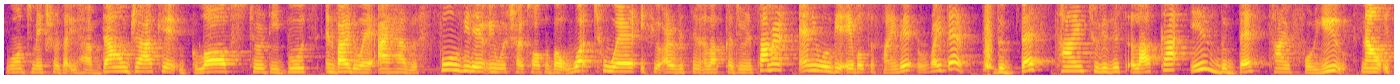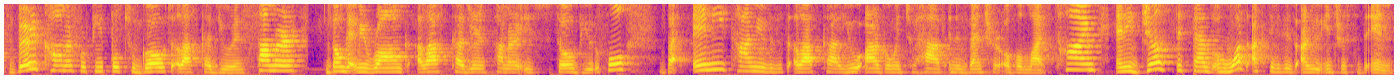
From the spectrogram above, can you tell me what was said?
You want to make sure that you have down jacket, gloves, sturdy boots. And by the way, I have a full video in which I talk about what to wear if you are visiting Alaska during summer and you will be able to find it right there. The best time to visit Alaska is the best time for you. Now, it's very common for people to go to Alaska during summer. Don't get me wrong, Alaska during summer is so beautiful, but anytime you visit Alaska, you are going to have an adventure of a lifetime, and it just depends on what activities are you interested in.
